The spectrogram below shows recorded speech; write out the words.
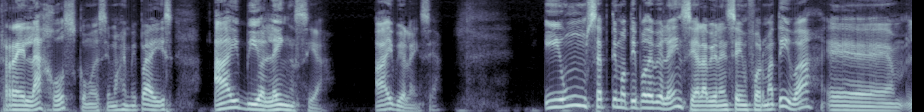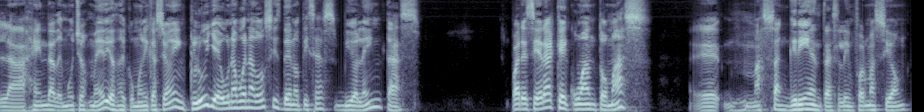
relajos, como decimos en mi país, hay violencia. Hay violencia. Y un séptimo tipo de violencia, la violencia informativa. Eh, la agenda de muchos medios de comunicación incluye una buena dosis de noticias violentas. Pareciera que cuanto más, eh, más sangrienta es la información,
